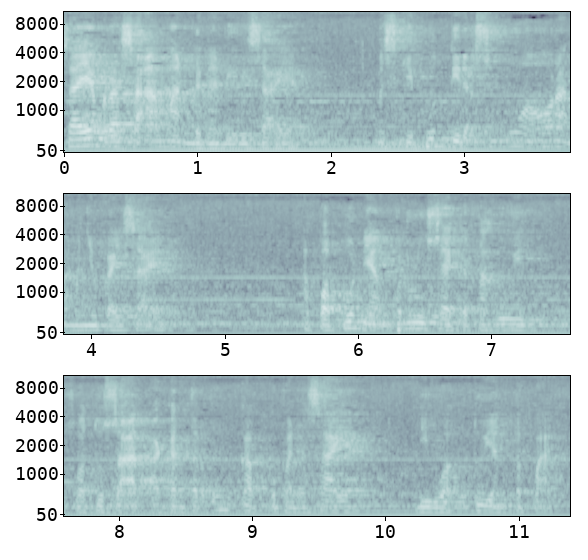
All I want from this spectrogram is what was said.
Saya merasa aman dengan diri saya, meskipun tidak semua orang menyukai saya. Apa pun yang perlu saya ketahui, suatu saat akan terungkap kepada saya di waktu yang tepat.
